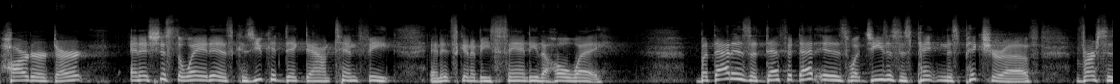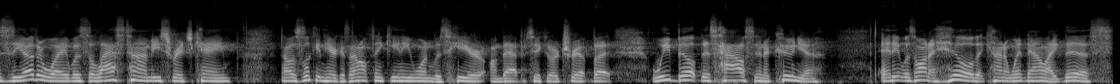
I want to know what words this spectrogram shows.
harder dirt. And it's just the way it is because you could dig down 10 feet and it's going to be sandy the whole way. But that is a defi- that is what Jesus is painting this picture of versus the other way was the last time East Ridge came. I was looking here because I don't think anyone was here on that particular trip, but we built this house in Acuna and it was on a hill that kind of went down like this.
